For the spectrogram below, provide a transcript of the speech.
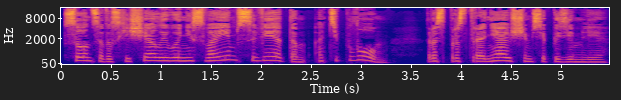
Солнце восхищало его не своим светом, а теплом, распространяющимся по земле.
